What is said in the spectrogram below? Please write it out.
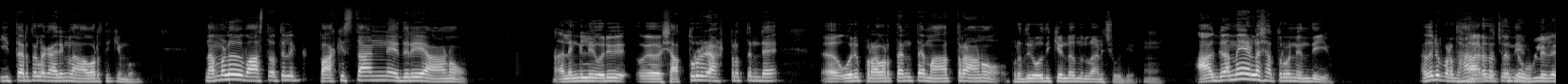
ഇത്തരത്തിലുള്ള കാര്യങ്ങൾ ആവർത്തിക്കുമ്പോൾ നമ്മൾ വാസ്തവത്തിൽ പാകിസ്ഥാനെതിരെയാണോ? അല്ലെങ്കിൽ ഒരു ശത്രു രാഷ്ട്രത്തിന്റെ ഒരു പ്രവർത്തനത്തെ മാത്രമാണോ പ്രതിരോധിക്കേണ്ടതെന്നുള്ളതാണ് ചോദ്യം. അകമേയുള്ള ശത്രുവിന് എന്ത് ചെയ്യും? അതൊരു പ്രധാന ഉള്ളിലെ.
